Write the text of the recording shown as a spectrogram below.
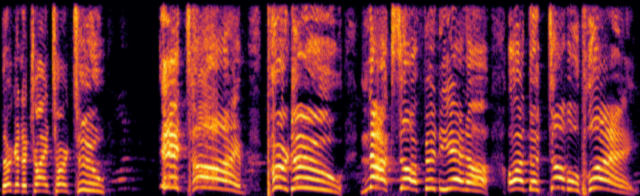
They're going to try and turn two. In time! Purdue knocks off Indiana on the double play.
